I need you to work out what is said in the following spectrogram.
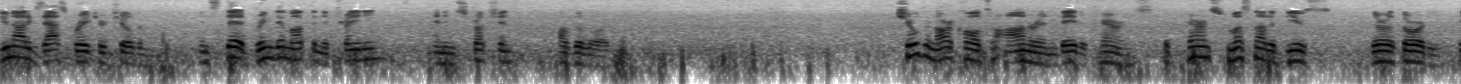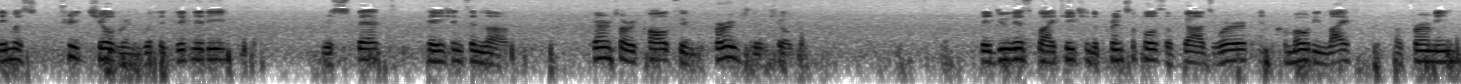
do not exasperate your children. Instead, bring them up in the training and instruction of the Lord. Children are called to honor and obey their parents, but parents must not abuse their authority. They must treat children with the dignity respect, patience, and love. Parents are called to encourage their children. They do this by teaching the principles of God's Word and promoting life affirming,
